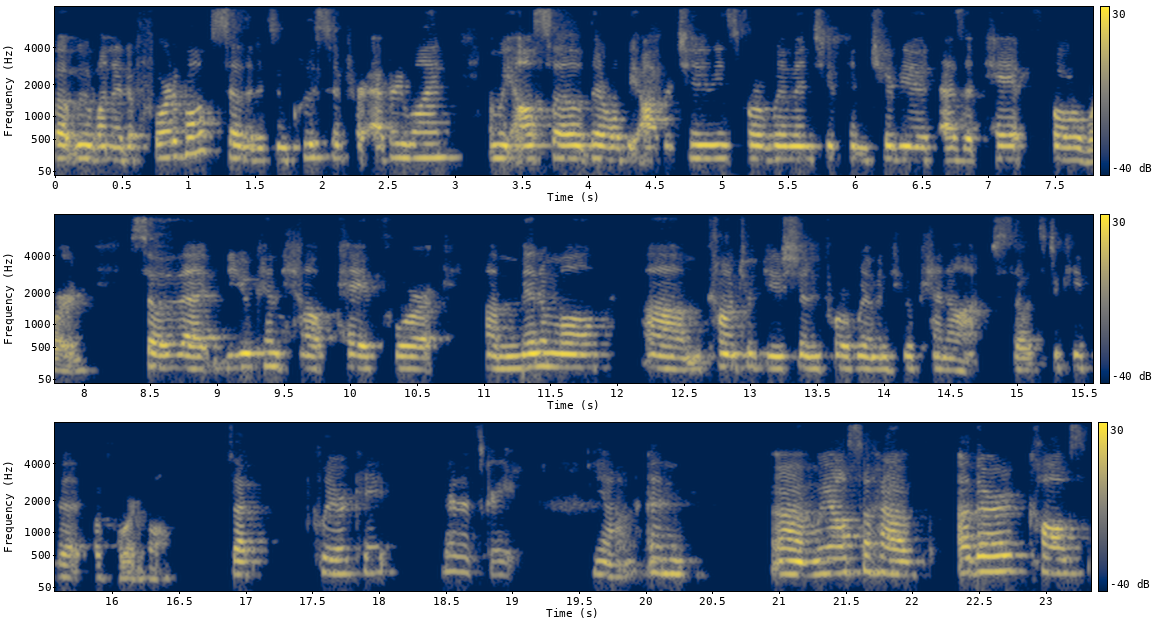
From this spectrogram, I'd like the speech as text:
but we want it affordable so that it's inclusive for everyone. And we also, there will be opportunities for women to contribute as a pay it forward so that you can help pay for a minimal um, contribution for women who cannot. So it's to keep it affordable. Is that clear, Kate? Yeah, that's great. Yeah, and um, we also have other calls,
